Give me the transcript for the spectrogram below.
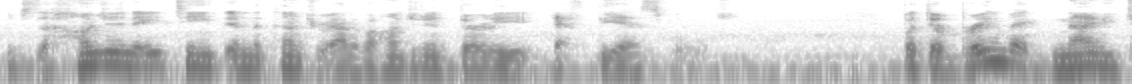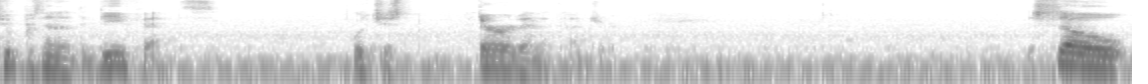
which is 118th in the country out of 130 FBS schools. But they're bringing back 92% of the defense, which is third in the country. So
